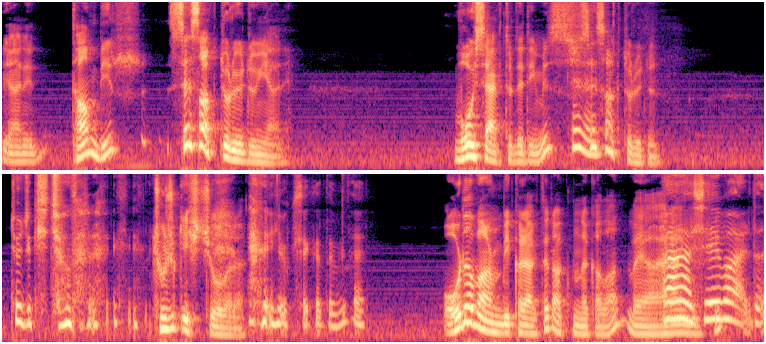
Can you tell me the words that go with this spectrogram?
yani tam bir ses aktörüydün yani. Voice actor dediğimiz Evet. ses aktörüydün. Çocuk işçi olarak. Çocuk işçi olarak. Yok şaka tabii de. Orada var mı bir karakter aklında kalan veya herhangi Ha şey vardı.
